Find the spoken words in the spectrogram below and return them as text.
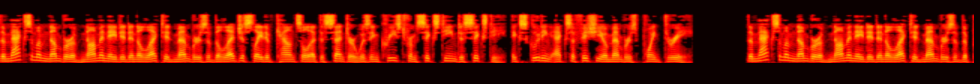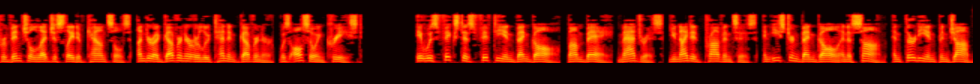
The maximum number of nominated and elected members of the Legislative Council at the Centre was increased from 16 to 60, excluding ex officio members. Point 3. The maximum number of nominated and elected members of the provincial legislative councils, under a governor or lieutenant governor, was also increased. It was fixed as 50 in Bengal, Bombay, Madras, United Provinces, and Eastern Bengal and Assam, and 30 in Punjab,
